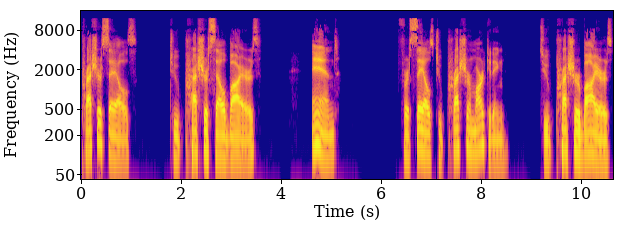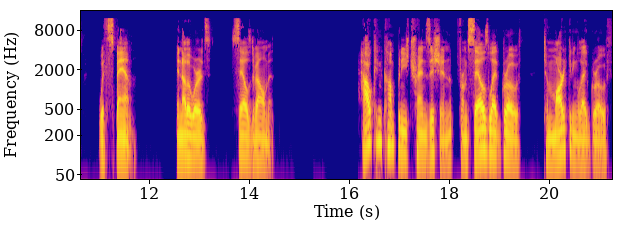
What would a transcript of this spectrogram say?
pressure sales to pressure sell buyers and for sales to pressure marketing to pressure buyers with spam. In other words, sales development. How can companies transition from sales led growth to marketing led growth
